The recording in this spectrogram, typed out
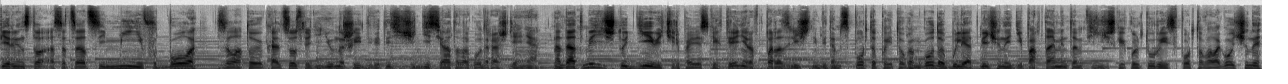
первенства Ассоциации мини-футбола «Золотое кольцо» среди юношей 2010 года рождения. Надо отметить, что 9 череповецких тренеров по различным видам спорта по итогам года были отмечены Департаментом физической культуры и спорта Вологодчины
